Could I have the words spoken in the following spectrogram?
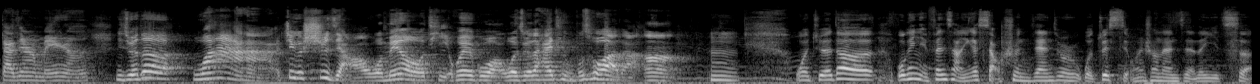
大街上没人，你觉得哇，这个视角我没有体会过，我觉得还挺不错的，嗯嗯。我觉得我给你分享一个小瞬间，就是我最喜欢圣诞节的一次，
